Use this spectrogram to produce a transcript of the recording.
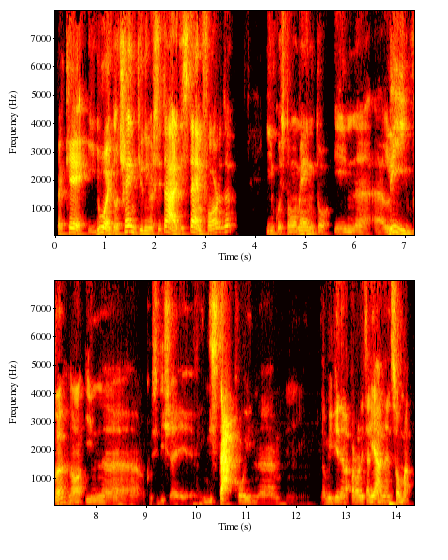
perché i due docenti universitari di Stanford, in questo momento in uh, leave, no? in uh, come si dice, in distacco, in, non mi viene la parola italiana, insomma,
